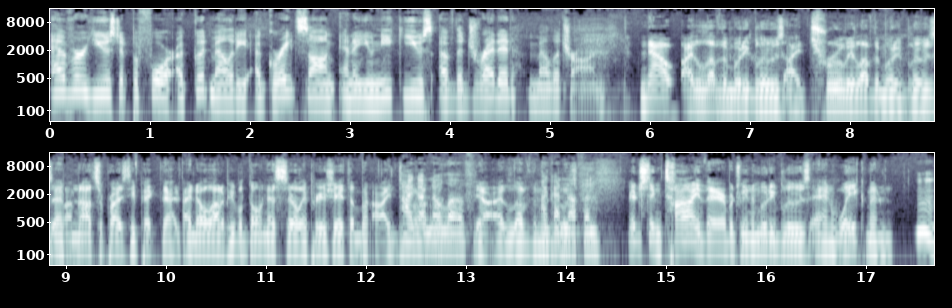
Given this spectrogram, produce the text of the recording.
ever used it before. A good melody, a great song, and a unique use of the dreaded Mellotron. Now, I love the Moody Blues. I truly love the Moody Blues, and I'm not surprised he picked that. I know a lot of people don't necessarily appreciate them, but I do. I got no love. Yeah, I love the Moody Blues. I got Blues. nothing. Interesting tie there between the Moody Blues and Wakeman. Hmm.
